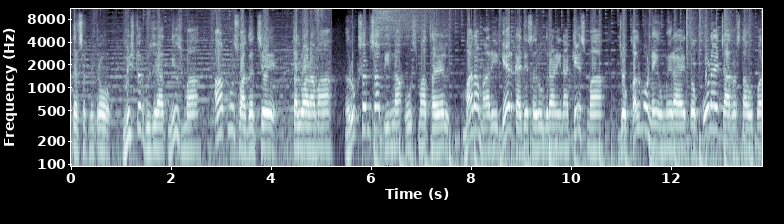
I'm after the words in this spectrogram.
દર્શક મિત્રો, મિસ્ટર ગુજરાત ન્યૂઝમાં આપનું સ્વાગત છે. તલવાડામાં રૂક્ષણસા પીરના ઉર્સમાં થયેલ મારામારી ગેરકાયદેસર ઉઘરાણીના કેસમાં જો કલમો નહીં ઉમેરાય તો કોડાય ચાર રસ્તા ઉપર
